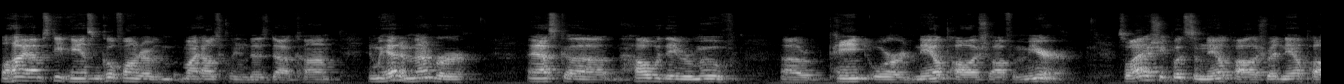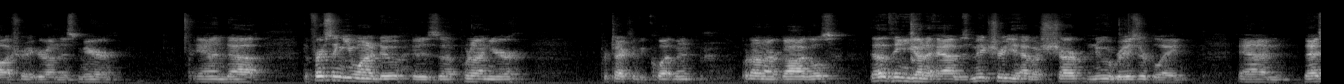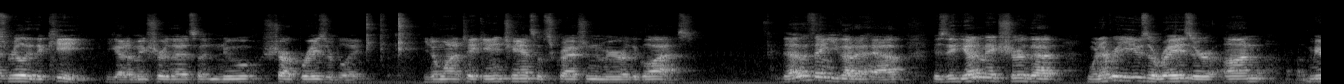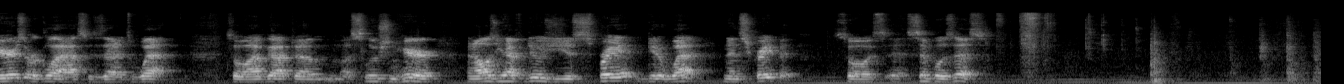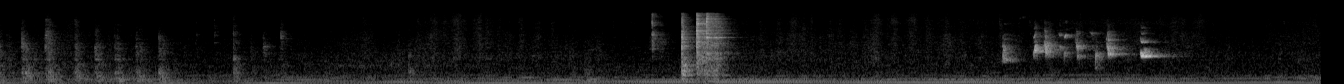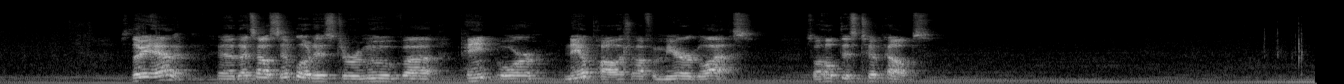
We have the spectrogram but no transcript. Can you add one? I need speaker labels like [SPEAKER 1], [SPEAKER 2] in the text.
[SPEAKER 1] Well, hi, I'm Steve Hansen, co-founder of MyHouseCleanBiz.com, and we had a member ask uh, how would they remove uh, paint or nail polish off a mirror. So I actually put some nail polish, red nail polish, right here on this mirror. And uh, the first thing you want to do is uh, put on your protective equipment, put on our goggles. The other thing you got to have is make sure you have a sharp new razor blade. And that's really the key. You got to make sure that it's a new sharp razor blade. You don't want to take any chance of scratching the mirror or the glass. The other thing you got to have is that you got to make sure that whenever you use a razor on mirrors or glass is that it's wet. So I've got um, a solution here and all you have to do is you just spray it, get it wet, and then scrape it. So it's as simple as this. So there you have it. Uh, that's how simple it is to remove uh, paint or nail polish off a mirror glass. So I hope this tip helps.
